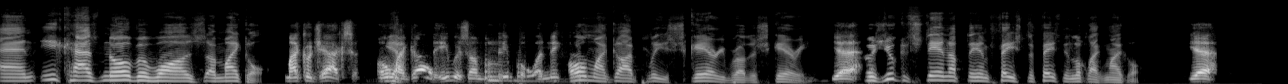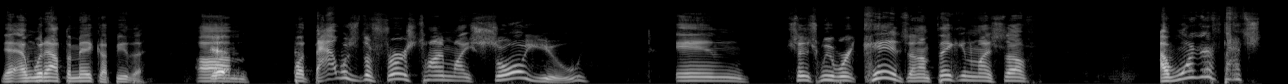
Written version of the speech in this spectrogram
and E. Casanova was uh, Michael. Michael Jackson. Oh Yeah. my God, he was unbelievable, wasn't he? Oh my God! Please, scary brother, scary. Yeah, Because you could stand up to him face to face and look like Michael. yeah. Yeah, and without the makeup either. Yeah. Um, but that was the first time I saw you in since we were kids, and I'm thinking to myself, I wonder if that's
